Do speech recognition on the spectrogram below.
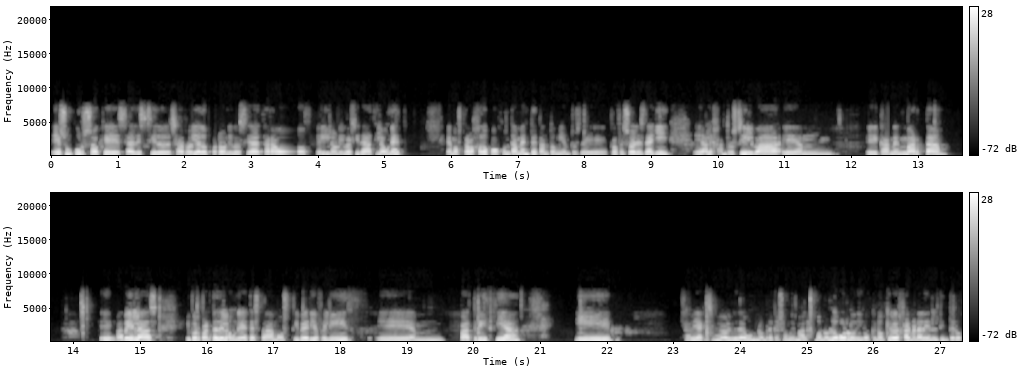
Es un curso que se ha sido desarrollado por la Universidad de Zaragoza y la Universidad y la UNED. Hemos trabajado conjuntamente, tanto miembros de profesores de allí, eh, Alejandro Silva, em, eh, Carmen Marta, eh, Gabelas, y por parte de la UNED estábamos Tiberio Feliz, em, Patricia y sabía que se me había olvidado un nombre, que soy muy mala. Bueno, luego os lo digo, que no quiero dejarme a nadie en el tintero.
